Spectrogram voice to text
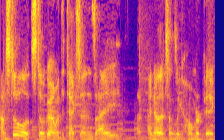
I'm still still going with the Texans. I I know that sounds like homer pick,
